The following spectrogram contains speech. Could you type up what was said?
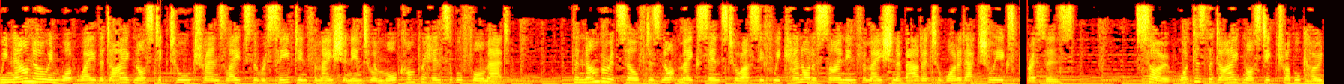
We now know in what way the diagnostic tool translates the received information into a more comprehensible format. The number itself does not make sense to us if we cannot assign information about it to what it actually expresses. So, what does the diagnostic trouble code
